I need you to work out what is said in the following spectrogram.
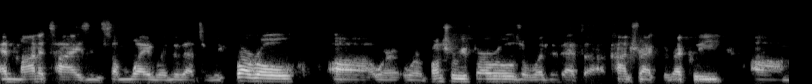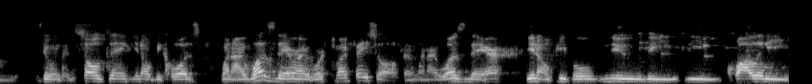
and monetize in some way, whether that's a referral uh, or, or a bunch of referrals or whether that's a contract directly um, doing consulting, you know, because when I was there, I worked my face off. And when I was there, you know, people knew the, the quality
